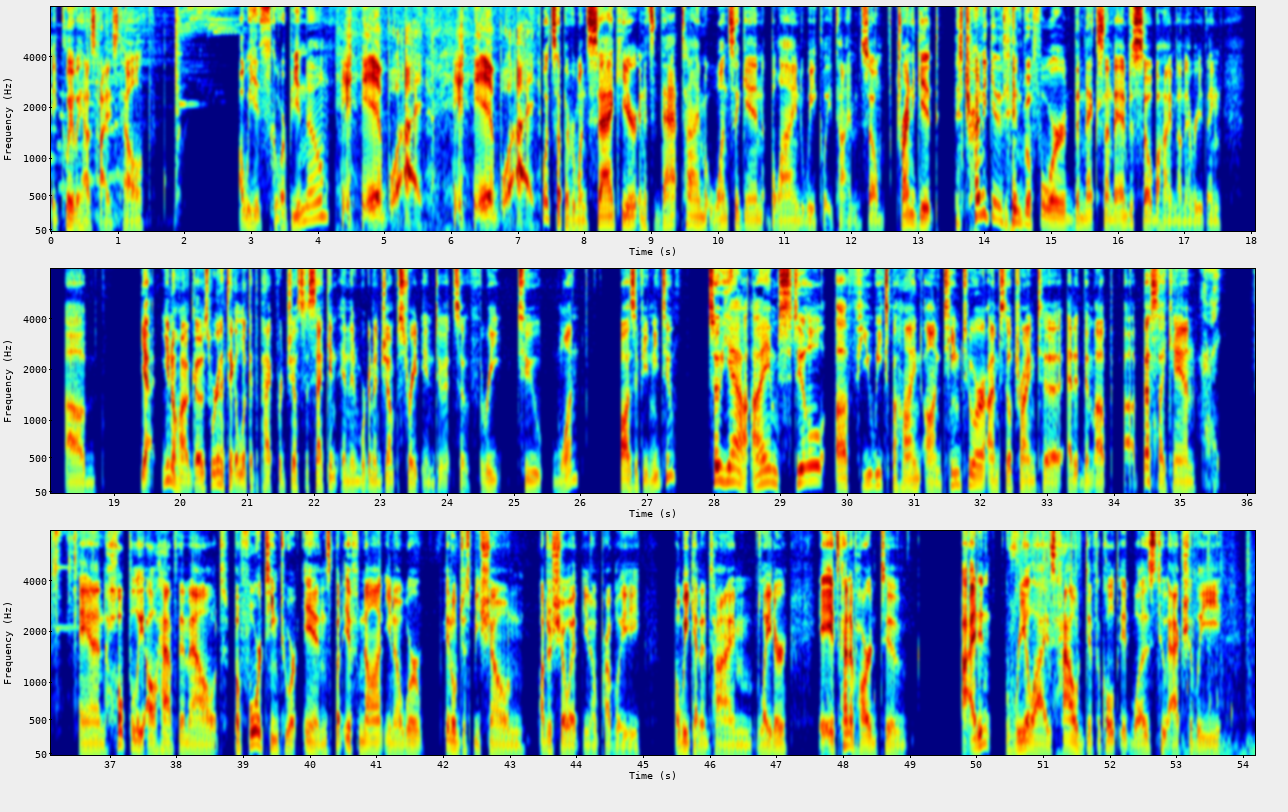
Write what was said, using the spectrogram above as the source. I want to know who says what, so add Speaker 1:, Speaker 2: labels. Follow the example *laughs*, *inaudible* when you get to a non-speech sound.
Speaker 1: It clearly has highest health. Oh, we hit Scorpion now? *laughs*
Speaker 2: yeah, boy. *laughs* yeah, boy.
Speaker 1: What's up, everyone? Sag here, and it's that time once again, blind weekly time. So trying to get *laughs* trying to get it in before the next Sunday. I'm just so behind on everything. Um, yeah, you know how it goes. We're gonna take a look at the pack for just a second, and then we're gonna jump straight into it. So three, two, one. Pause if you need to. So yeah, I'm still a few weeks behind on Team Tour. I'm still trying to edit them up uh, best I can. And hopefully I'll have them out before Team Tour ends, but if not, you know, we're it'll just be shown. I'll just show it, you know, probably a week at a time later. It's kind of hard to I didn't realize how difficult it was to actually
